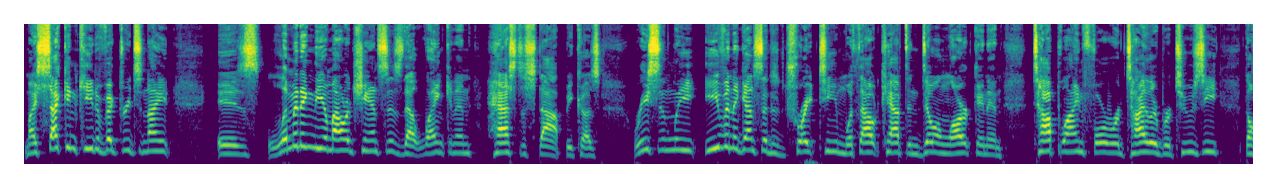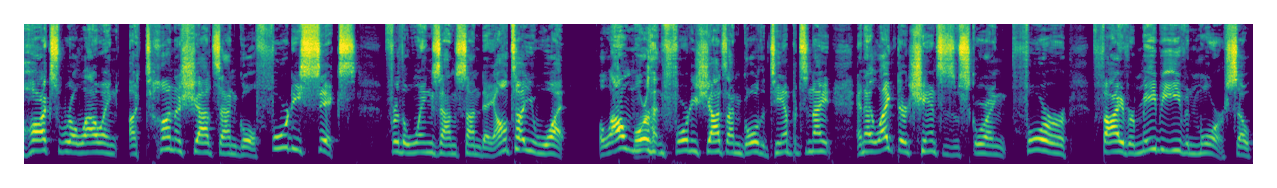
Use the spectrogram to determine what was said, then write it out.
My second key to victory tonight is limiting the amount of chances that Lankinen has to stop because recently, even against a Detroit team without captain Dylan Larkin and top line forward Tyler Bertuzzi, the Hawks were allowing a ton of shots on goal 46 for the Wings on Sunday. I'll tell you what, allow more than 40 shots on goal to Tampa tonight, and I like their chances of scoring four or five or maybe even more. So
